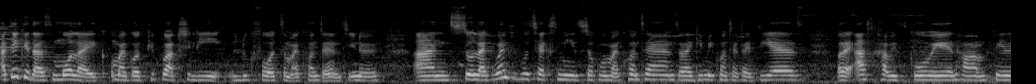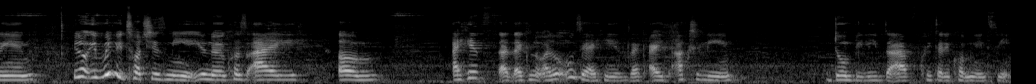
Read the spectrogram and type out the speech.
I take it as more like oh my god people actually look forward to my content you know? And so like when people text me to talk about my content or like give me content ideas or like ask how it's going how i'm feeling you know it really touches me you know because i um i hate like no i don't want to say i hate like i actually don't believe that i've created a community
